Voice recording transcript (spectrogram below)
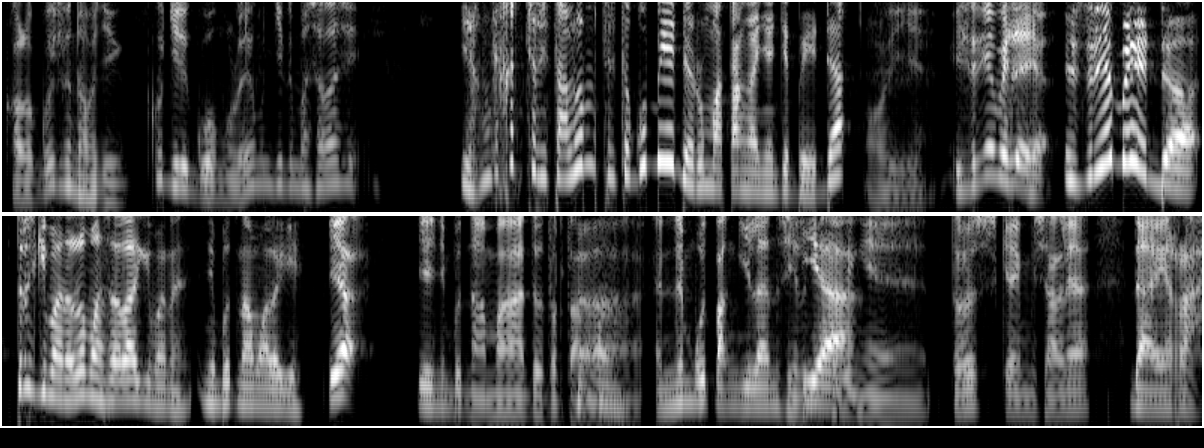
Kalau gue juga kenapa jadi? Kok jadi gue mulu yang menjadi masalah sih? Ya enggak kan cerita lu sama cerita gue beda, rumah tangganya aja beda. Oh iya. Istrinya beda ya? Istrinya beda. Terus gimana lu masalah gimana? Nyebut nama lagi. Ya, ya nyebut nama tuh terutama. And nyebut panggilan sih lebih Iya. seringnya. Terus kayak misalnya daerah,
